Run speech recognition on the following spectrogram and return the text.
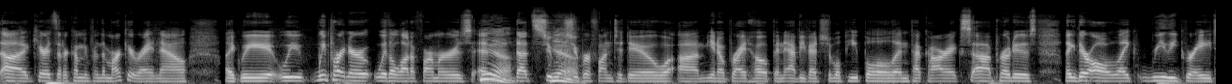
uh, carrots that are coming from the market right now. Like we we we partner with a lot of farmers, and Yeah. that's super Yeah. super fun to do. Um, you know, Bright Hope and Abbey Vegetable People and Pepcarix uh, Produce, like they're all like really great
